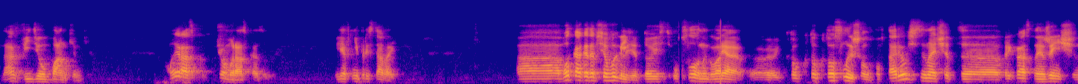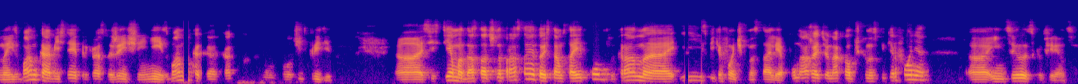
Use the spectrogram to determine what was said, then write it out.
да, в видеобанкинге. Мы рас... Что мы рассказываем? Лев, не приставай. А, вот как это все выглядит. То есть, условно говоря, э, кто, кто, кто слышал, повторюсь, значит, э, прекрасная женщина из банка объясняет прекрасной женщине не из банка, как, получить кредит. А, система достаточно простая, то есть там стоит комп, экран э, и спикерфончик на столе. По нажатию на кнопочку на спикерфоне инициируется конференция.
